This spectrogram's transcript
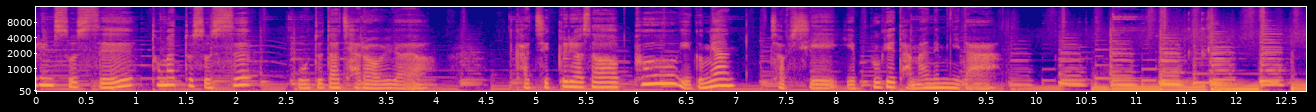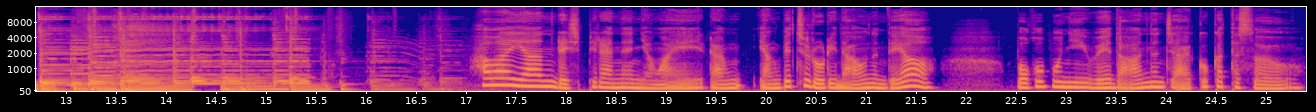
크림 소스, 토마토 소스 모두 다 잘 어울려요. 같이 끓여서 푹 익으면 접시에 예쁘게 담아냅니다. 하와이안 레시피라는 영화에 양배추 롤이 나오는데요. 먹어보니 왜 나왔는지 알 것 같았어요.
